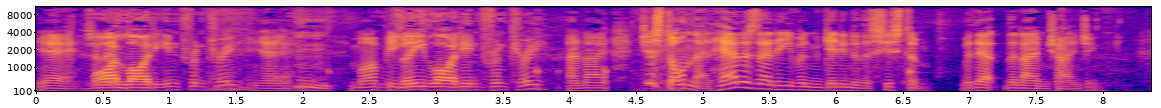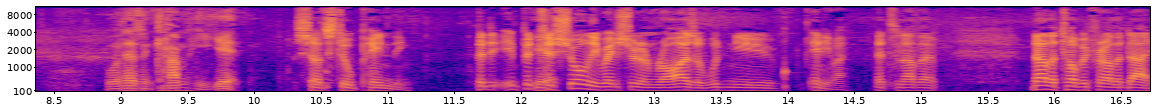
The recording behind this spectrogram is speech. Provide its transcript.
Yeah. so My then- light infantry. Yeah. Mm. Might be The light infantry. I know. Just on that, how does that even get into the system without the name changing? Well, it hasn't come here yet. So it's still pending. But it, but Yeah. to surely register it in Riser, wouldn't you? Anyway, that's another another topic for another day.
